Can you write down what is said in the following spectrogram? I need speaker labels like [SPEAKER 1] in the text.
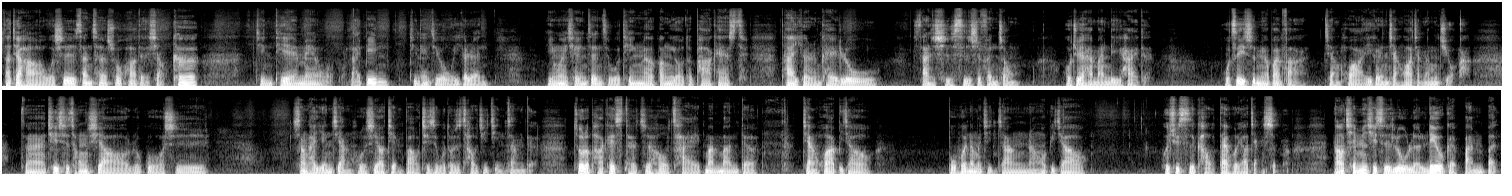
[SPEAKER 1] 大家好，我是上车说话的小柯。今天没有来宾，今天只有我一个人。因为前一阵子我听了朋友的 podcast，他一个人可以录三十四十分钟，我觉得还蛮厉害的。我自己是没有办法讲话，一个人讲话讲那么久了。嗯，其实从小如果是上台演讲或者是要简报，其实我都是超级紧张的。做了 podcast 之后，才慢慢的讲话比较。不会那么紧张，然后比较会去思考待会要讲什么。然后前面其实录了六个版本，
